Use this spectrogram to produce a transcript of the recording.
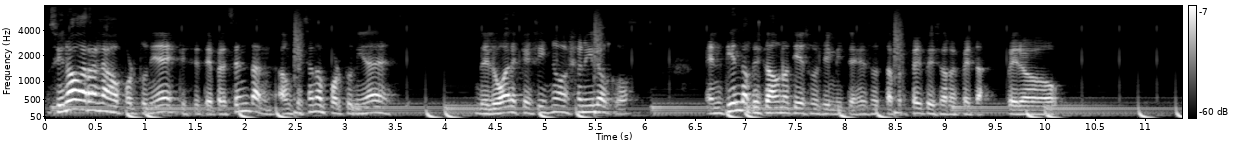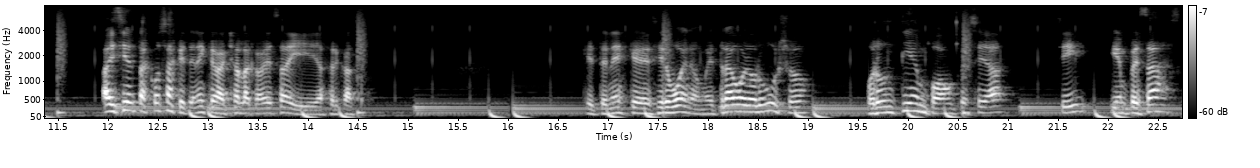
si no agarras las oportunidades que se te presentan, aunque sean oportunidades de lugares que decís, no, yo ni loco, Entiendo que cada uno tiene sus límites, eso está perfecto y se respeta, pero hay ciertas cosas que tenés que agachar la cabeza y hacer caso. Que tenés que decir, bueno, me trago el orgullo por un tiempo, aunque sea, Y empezás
